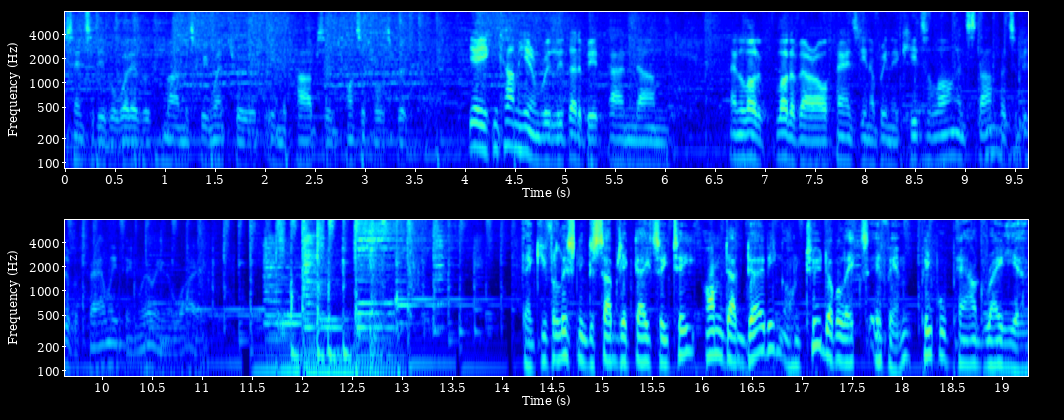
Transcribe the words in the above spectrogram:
sensitive or whatever moments we went through in the pubs and concert halls. But yeah, you can come here and relive that a bit, and um, and a lot of lot of our old fans, you know, bring their kids along and stuff. It's a bit of a family thing, really, in a way. Thank you for listening to Subject ACT. I'm Doug Dobing on 2XX FM, People Powered Radio.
